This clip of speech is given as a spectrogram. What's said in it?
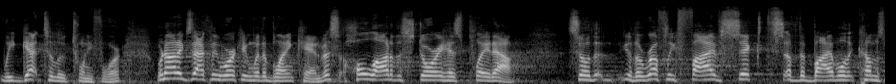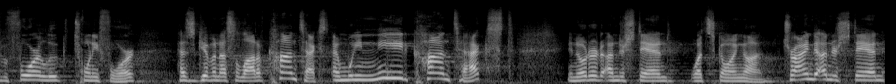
we get to Luke 24, we're not exactly working with a blank canvas. A whole lot of the story has played out. So, the, you know, the roughly five sixths of the Bible that comes before Luke 24 has given us a lot of context, and we need context in order to understand what's going on. Trying to understand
